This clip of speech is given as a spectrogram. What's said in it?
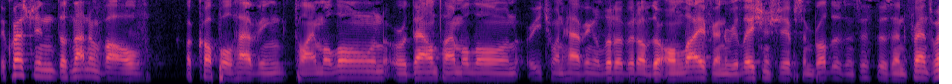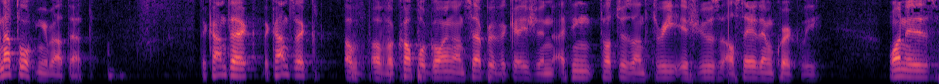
The question does not involve a couple having time alone or downtime alone or each one having a little bit of their own life and relationships and brothers and sisters and friends. We're not talking about that. The context, the concept of, of a couple going on separate vacation, I think, touches on three issues. I'll say them quickly. One is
